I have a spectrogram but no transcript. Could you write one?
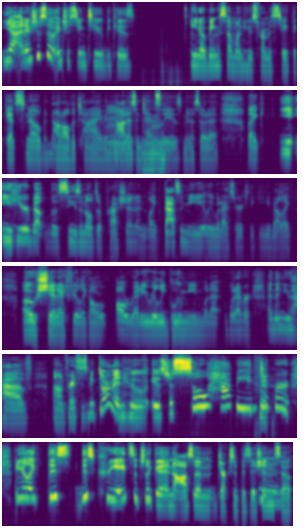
Yeah, and it's just so interesting too because you know, being someone who's from a state that gets snow but not all the time and not as mm-hmm. Mm-hmm. intensely as Minnesota, like you, you hear about the seasonal depression and like that's immediately what I started thinking about like, oh shit, I feel like al- already really gloomy and what whatever. And then you have um, Frances McDormand who is just so happy and chipper and you're like this this creates such like a, an awesome juxtaposition. So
